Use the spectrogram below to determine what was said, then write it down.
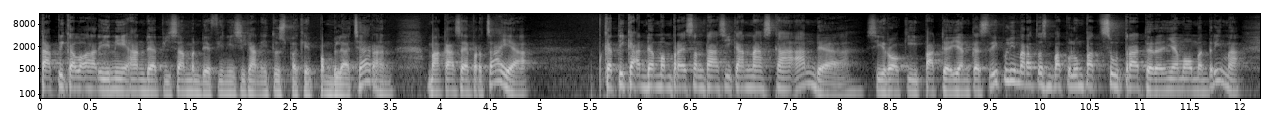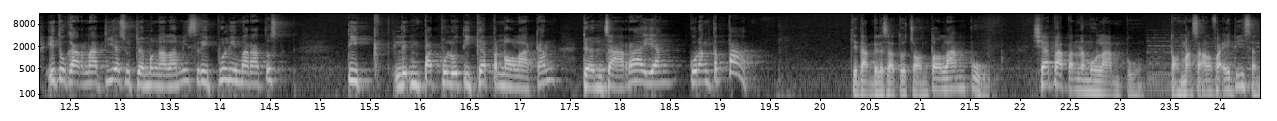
Tapi kalau hari ini Anda bisa mendefinisikan itu sebagai pembelajaran, maka saya percaya ketika Anda mempresentasikan naskah Anda, si Rocky, pada yang ke 1544 sutradaranya mau menerima, itu karena dia sudah mengalami 1543 penolakan dan cara yang kurang tepat. Kita ambil satu contoh lampu. Siapa penemu lampu? Thomas Alva Edison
